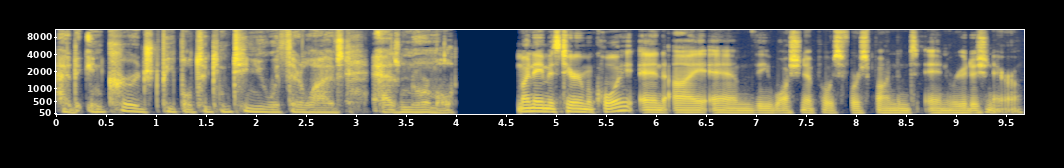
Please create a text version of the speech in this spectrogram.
had encouraged people to continue with their lives as normal. My name is Terry McCoy, and I am the Washington Post correspondent in Rio de Janeiro.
